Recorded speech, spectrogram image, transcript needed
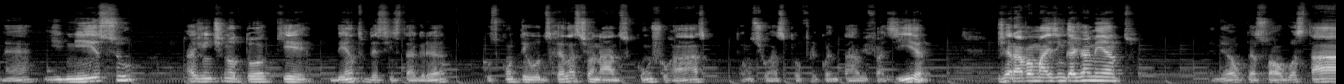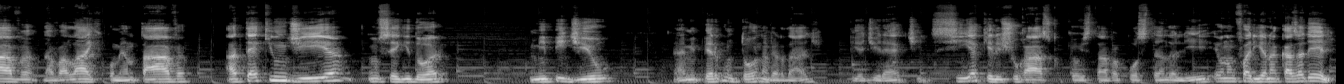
né? E nisso a gente notou que dentro desse Instagram os conteúdos relacionados com churrasco, então os churrascos que eu frequentava e fazia, gerava mais engajamento, entendeu? O pessoal gostava, dava like, comentava, até que um dia um seguidor me pediu, né, me perguntou, na verdade, via direct, se aquele churrasco que eu estava postando ali eu não faria na casa dele.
